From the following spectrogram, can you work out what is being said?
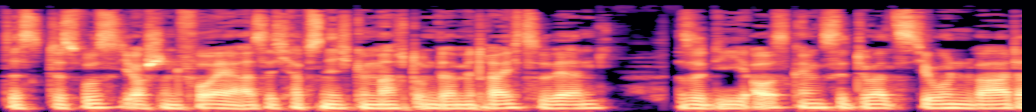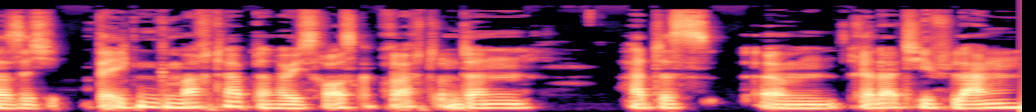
das, das wusste ich auch schon vorher. Also ich habe es nicht gemacht, um damit reich zu werden. Also die Ausgangssituation war, dass ich Bacon gemacht habe, dann habe ich es rausgebracht und dann hat es ähm, relativ lang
